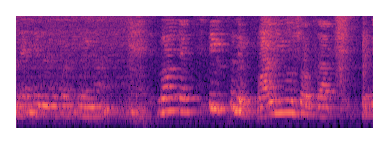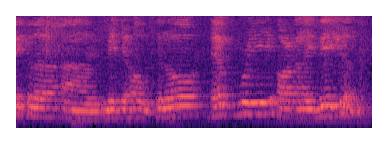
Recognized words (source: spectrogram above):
them know what's going on? Well, it speaks to the values of that particular um, media house. You know, every organization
